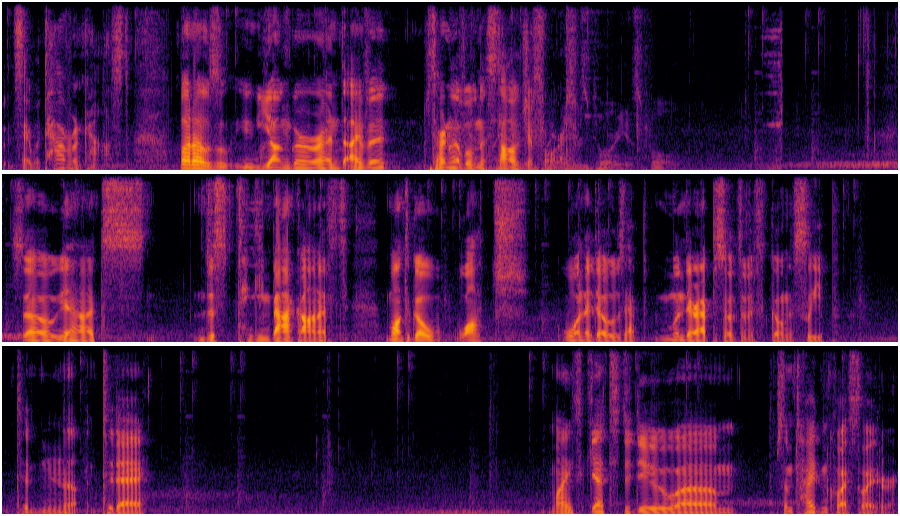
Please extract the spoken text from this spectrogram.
would say with Tavern Cast. But I was younger, and I have a certain level of nostalgia for it. So yeah, it's just thinking back on it. Want to go watch one of those ep when their episodes of it going to sleep to today. Might get to do um, some Titan quest later.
